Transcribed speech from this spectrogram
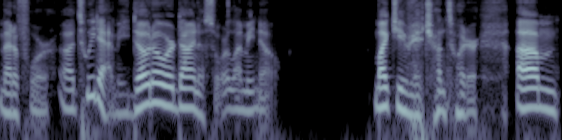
metaphor? Uh, tweet at me, dodo or dinosaur. Let me know. Mike G. Rich on Twitter. Um,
